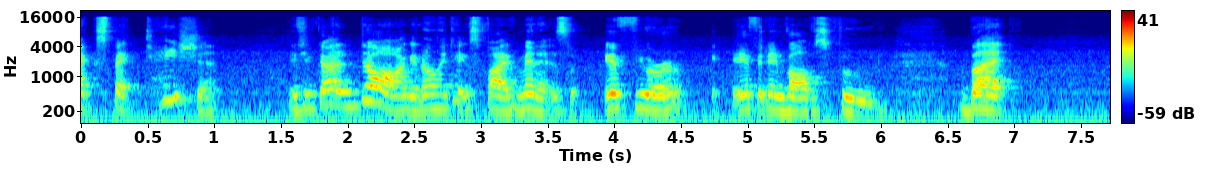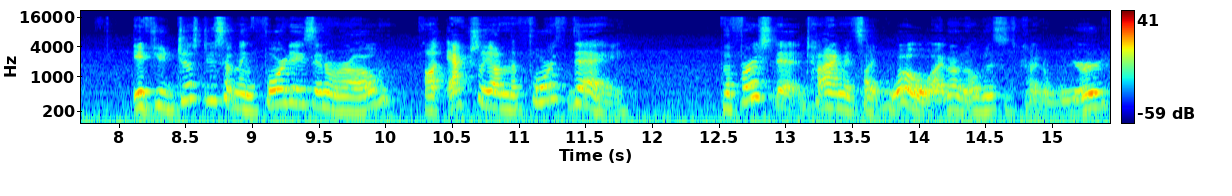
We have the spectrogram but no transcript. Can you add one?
expectation if you've got a dog, it only takes five minutes if you're if it involves food. But if you just do something four days in a row, uh, actually on the fourth day, the first time it's like, whoa, I don't know, this is kind of weird.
